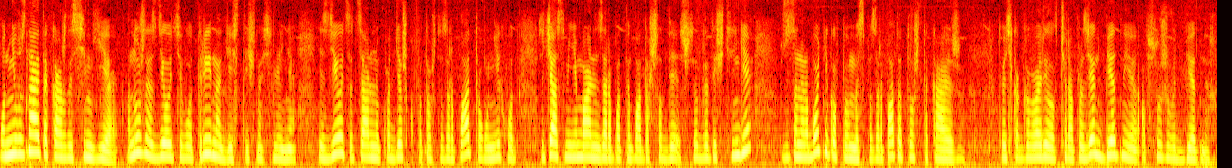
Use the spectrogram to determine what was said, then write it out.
Он не узнает о каждой семье, а нужно сделать его 3 на 10 тысяч населения и сделать социальную поддержку, потому что зарплата у них вот сейчас минимальная заработная плата 62 тысячи тенге, у социальных работников по МСП зарплата тоже такая же. То есть, как говорил вчера президент, бедные обслуживают бедных.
